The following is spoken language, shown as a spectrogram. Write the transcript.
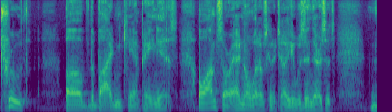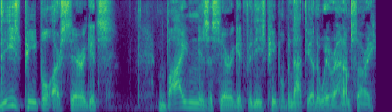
truth of the Biden campaign is. Oh, I'm sorry. I know what I was going to tell you. It was in there. It says, these people are surrogates. Biden is a surrogate for these people, but not the other way around. I'm sorry.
